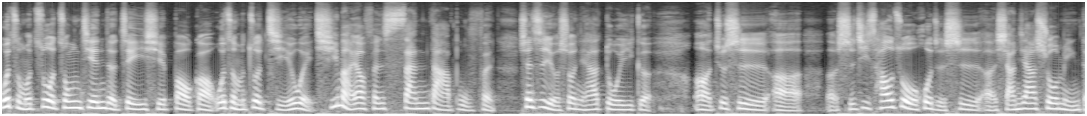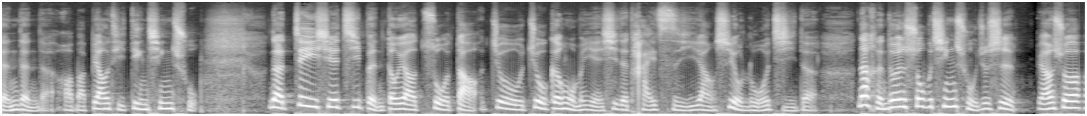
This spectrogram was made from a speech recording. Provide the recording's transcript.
我怎么做中间的这一些报告？我怎么做结尾？起码要分三大部分，甚至有时候你还要多一个，呃，就是呃呃实际操作或者是呃详加说明等等的，哦，把标题定清楚。那这一些基本都要做到，就就跟我们演戏的台词一样，是有逻辑的。那很多人说不清楚，就是比方说，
